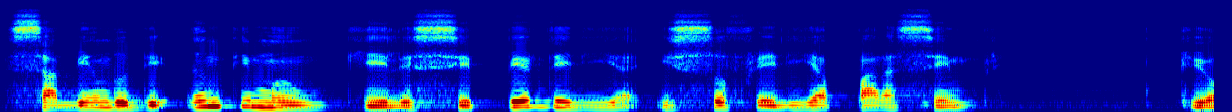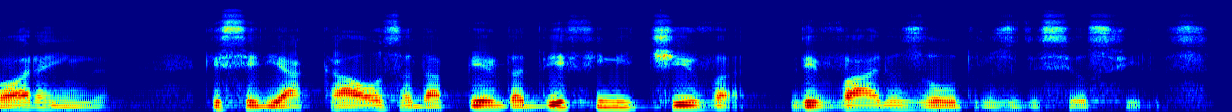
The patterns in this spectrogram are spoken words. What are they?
sabendo de antemão que ele se perderia e sofreria para sempre. Pior ainda, que seria a causa da perda definitiva de vários outros de seus filhos.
